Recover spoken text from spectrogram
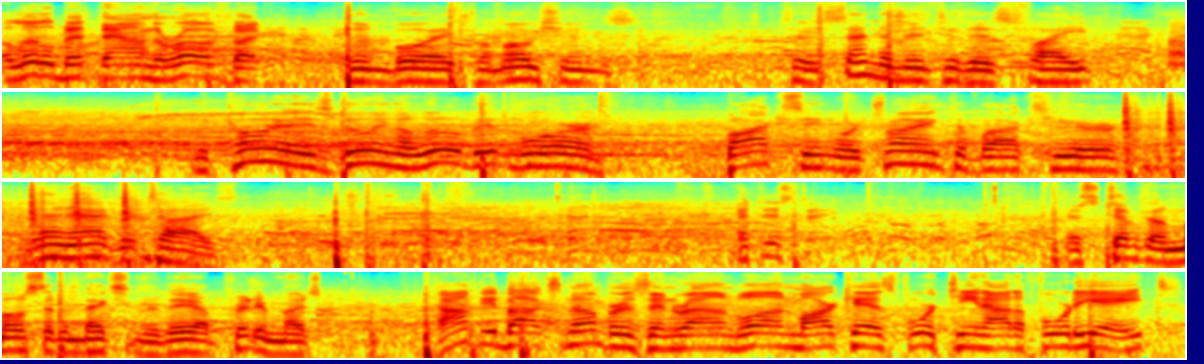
a little bit down the road, but Boy Promotions to send him into this fight. Licona is doing a little bit more boxing or trying to box here than advertised. At this stage, it's typical of most of the Mexicans. They are pretty much. CompuBox numbers in round one. Marquez 14 out of 48.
